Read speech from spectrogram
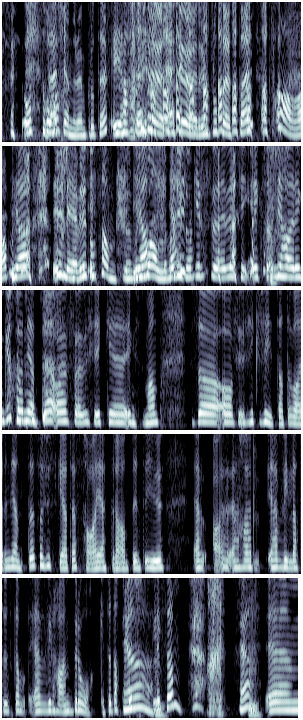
Og så Der kjenner du en protest. Ja. Jeg, hører, jeg hører en protest der. Faen! Ja. Du lever i sånt samfunn hvor alle må jeg liksom husker før vi fikk liksom, Vi har en gutt og en jente, og før vi fikk uh, yngstemann så, og fikk vite at det var en jente, så husker jeg at jeg sa i et eller annet intervju jeg, jeg, har, jeg vil at hun skal Jeg vil ha en bråkete datter, Ja. liksom. ja. Um,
